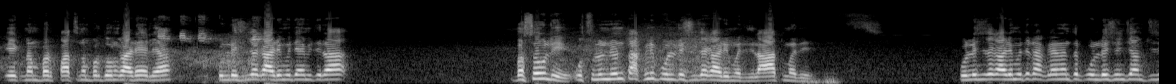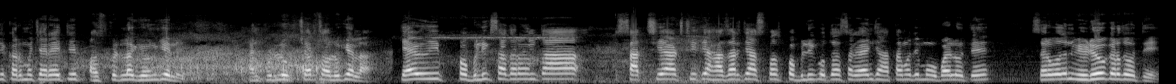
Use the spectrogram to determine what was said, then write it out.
एक नंबर पाच नंबर दोन गाड्या आल्या. पोलीस स्टेशनच्या गाडीमध्ये आम्ही तिला बसवली उचलून नेऊन टाकली पोलीस स्टेशनच्या गाडीमध्ये तिला आतमध्ये. पोलीस स्टेशनच्या गाडीमध्ये टाकल्यानंतर पोलीस स्टेशनचे आमचे जे कर्मचारी आहेत ते हॉस्पिटलला घेऊन गेले आणि पुढील उपचार चालू केला. त्यावेळी पब्लिक साधारणतः सातशे आठशे ते हजारच्या आसपास पब्लिक होतं. सगळ्यांच्या हातामध्ये मोबाईल होते. सर्वजण व्हिडिओ करत होते.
